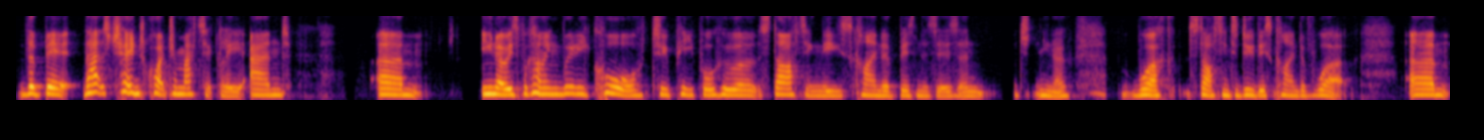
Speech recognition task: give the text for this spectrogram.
the bit that's changed quite dramatically, and um, you know, it's becoming really core to people who are starting these kind of businesses and you know, work starting to do this kind of work. Um,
